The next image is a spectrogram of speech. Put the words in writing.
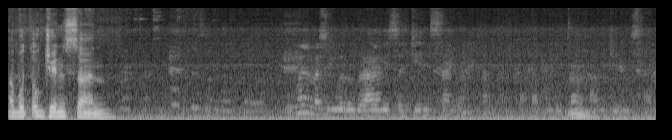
Abot og ginseng. Mo naman siguro grabe sa kapatulitan Mm. ang ginseng.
